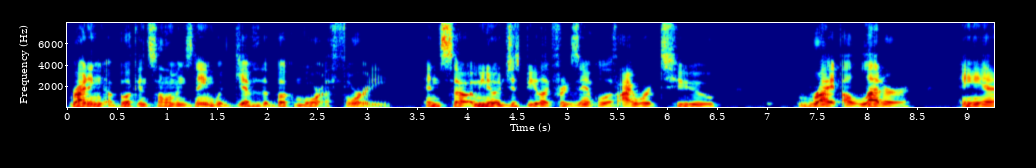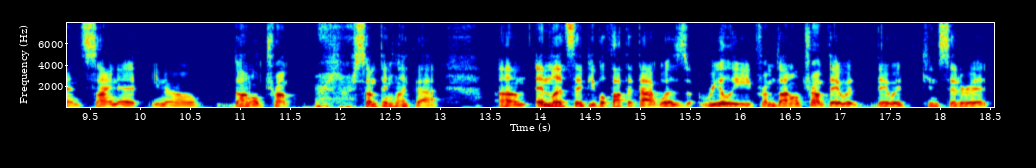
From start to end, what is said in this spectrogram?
writing a book in Solomon's name would give the book more authority. And so, I mean, it would just be like, for example, if I were to write a letter and sign it, you know, Donald Trump or something like that. Um, and let's say people thought that that was really from Donald Trump, they would they would consider it.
